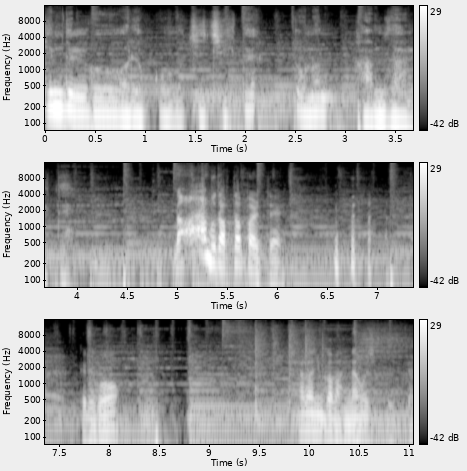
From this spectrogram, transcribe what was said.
힘들고 어렵고 지칠 때 또는 감사할 때. 너무 답답할 때. 그리고 하나님과 만나고 싶을 때.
